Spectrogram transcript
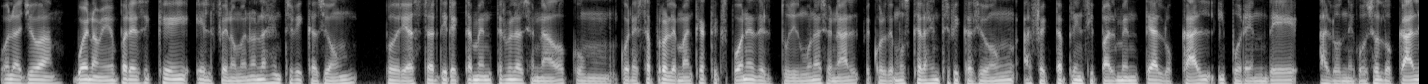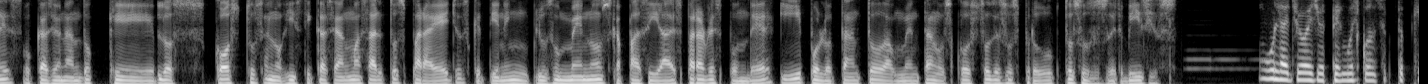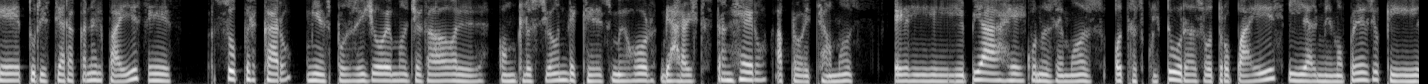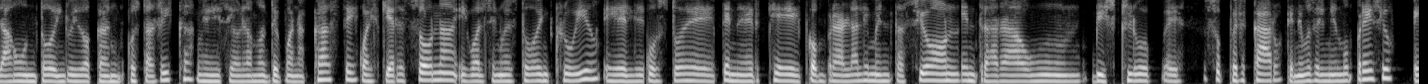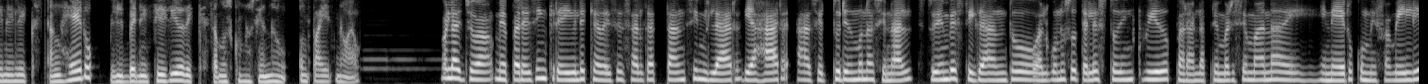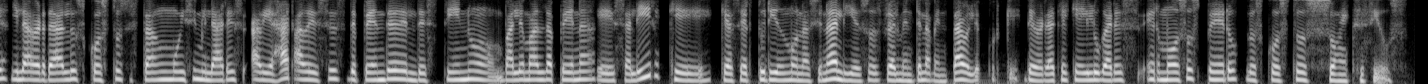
Hola, Joa. Bueno, a mí me parece que el fenómeno de la gentrificación podría estar directamente relacionado con, con, esta problemática que expones del turismo nacional. Recordemos que la gentrificación afecta principalmente al local y por ende a los negocios locales, ocasionando que los costos en logística sean más altos para ellos, que tienen incluso menos capacidades para responder y por lo tanto aumentan los costos de sus productos o sus servicios. Hola, yo, yo tengo el concepto que turistear acá en el país es súper caro. Mi esposo y yo hemos llegado a la conclusión de que es mejor viajar al extranjero. Aprovechamos el viaje, conocemos otras culturas, otro país y al mismo precio que ir a un todo incluido acá en Costa Rica. Si hablamos de Guanacaste, cualquier zona, igual si no es todo incluido, el costo de tener que comprar la alimentación, entrar a un beach club es súper caro. Tenemos el mismo precio en el extranjero, el beneficio de que estamos conociendo un país nuevo. Hola Joa, me parece increíble que a veces salga tan similar viajar a hacer turismo nacional. Estuve investigando algunos hoteles todo incluido para la primera semana de enero con mi familia y la verdad los costos están muy similares a viajar. A veces depende del destino, vale más la pena eh, salir que, que hacer turismo nacional y eso es realmente lamentable porque de verdad que aquí hay lugares hermosos pero los costos son excesivos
